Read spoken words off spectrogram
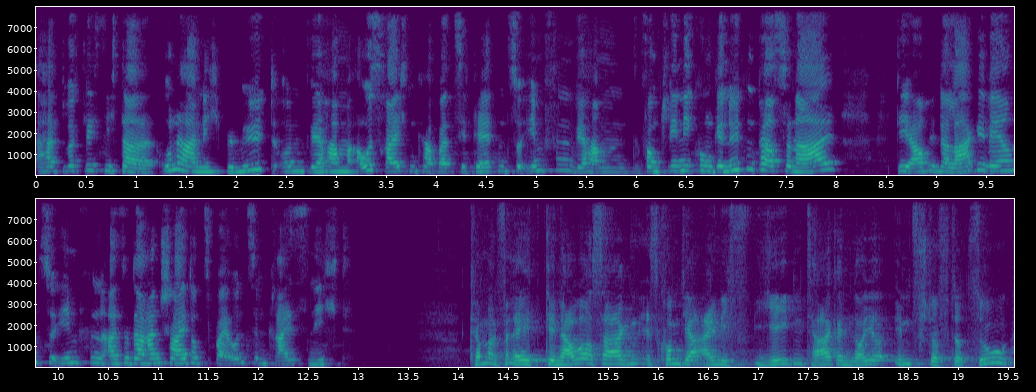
hat wirklich sich da unheimlich bemüht und wir haben ausreichend Kapazitäten zu impfen. Wir haben vom Klinikum genügend Personal, die auch in der Lage wären zu impfen. Also daran scheitert es bei uns im Kreis nicht. Kann man vielleicht genauer sagen, es kommt ja eigentlich jeden Tag ein neuer Impfstoff dazu.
